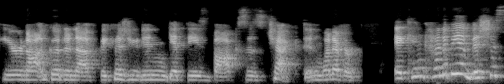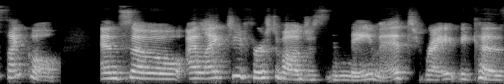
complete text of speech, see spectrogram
you're not good enough because you didn't get these boxes checked and whatever it can kind of be a vicious cycle and so i like to first of all just name it right because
